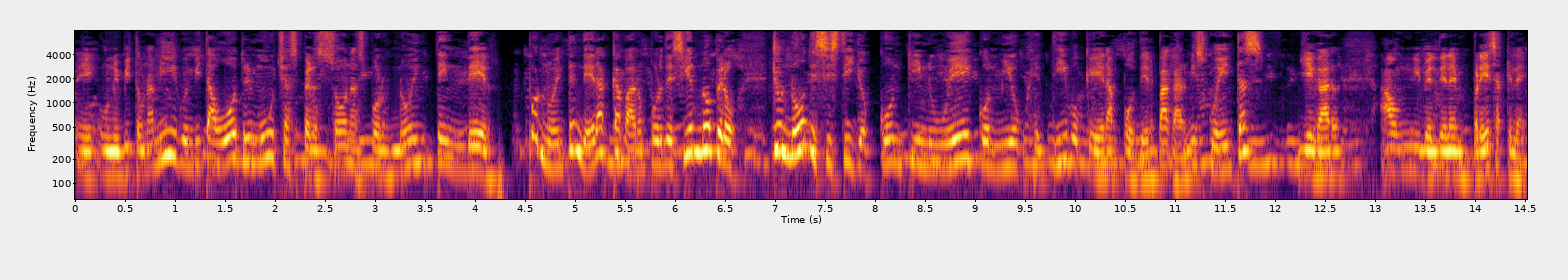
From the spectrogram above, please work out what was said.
eh, uno invita a un amigo, invita a otro y muchas personas por no entender por no entender, acabaron por decir no, pero yo no desistí, yo continué con mi objetivo que era poder pagar mis cuentas, llegar a un nivel de la empresa que le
